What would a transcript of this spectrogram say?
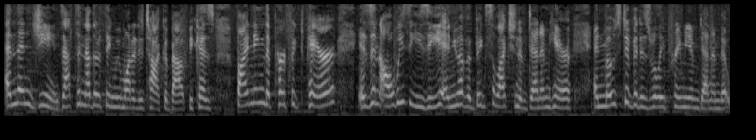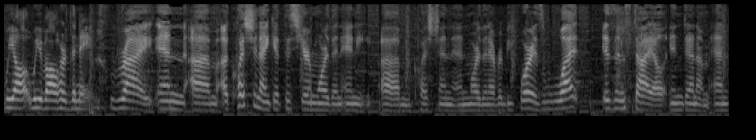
And then jeans. That's another thing we wanted to talk about because finding the perfect pair isn't always easy. And you have a big selection of denim here, and most of it is really premium denim that we all we've all heard the name. Right, and um, a question I get this year more than any um, question and more than ever before is what is in style in denim? And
